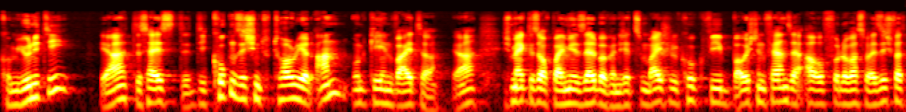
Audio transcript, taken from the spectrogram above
Community, ja, das heißt, die gucken sich ein Tutorial an und gehen weiter. Ja, ich merke das auch bei mir selber, wenn ich jetzt zum Beispiel gucke, wie baue ich den Fernseher auf oder was weiß ich was.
